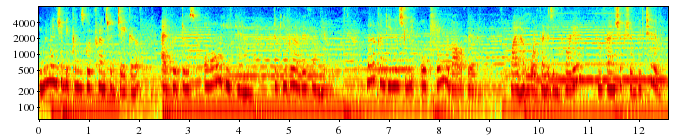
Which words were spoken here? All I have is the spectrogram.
Even when she becomes good friends with Jacob, Edward does all he can to keep her away from him. Bella continues to be okay with all of it. While her boyfriend is important, her friendship should be too.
